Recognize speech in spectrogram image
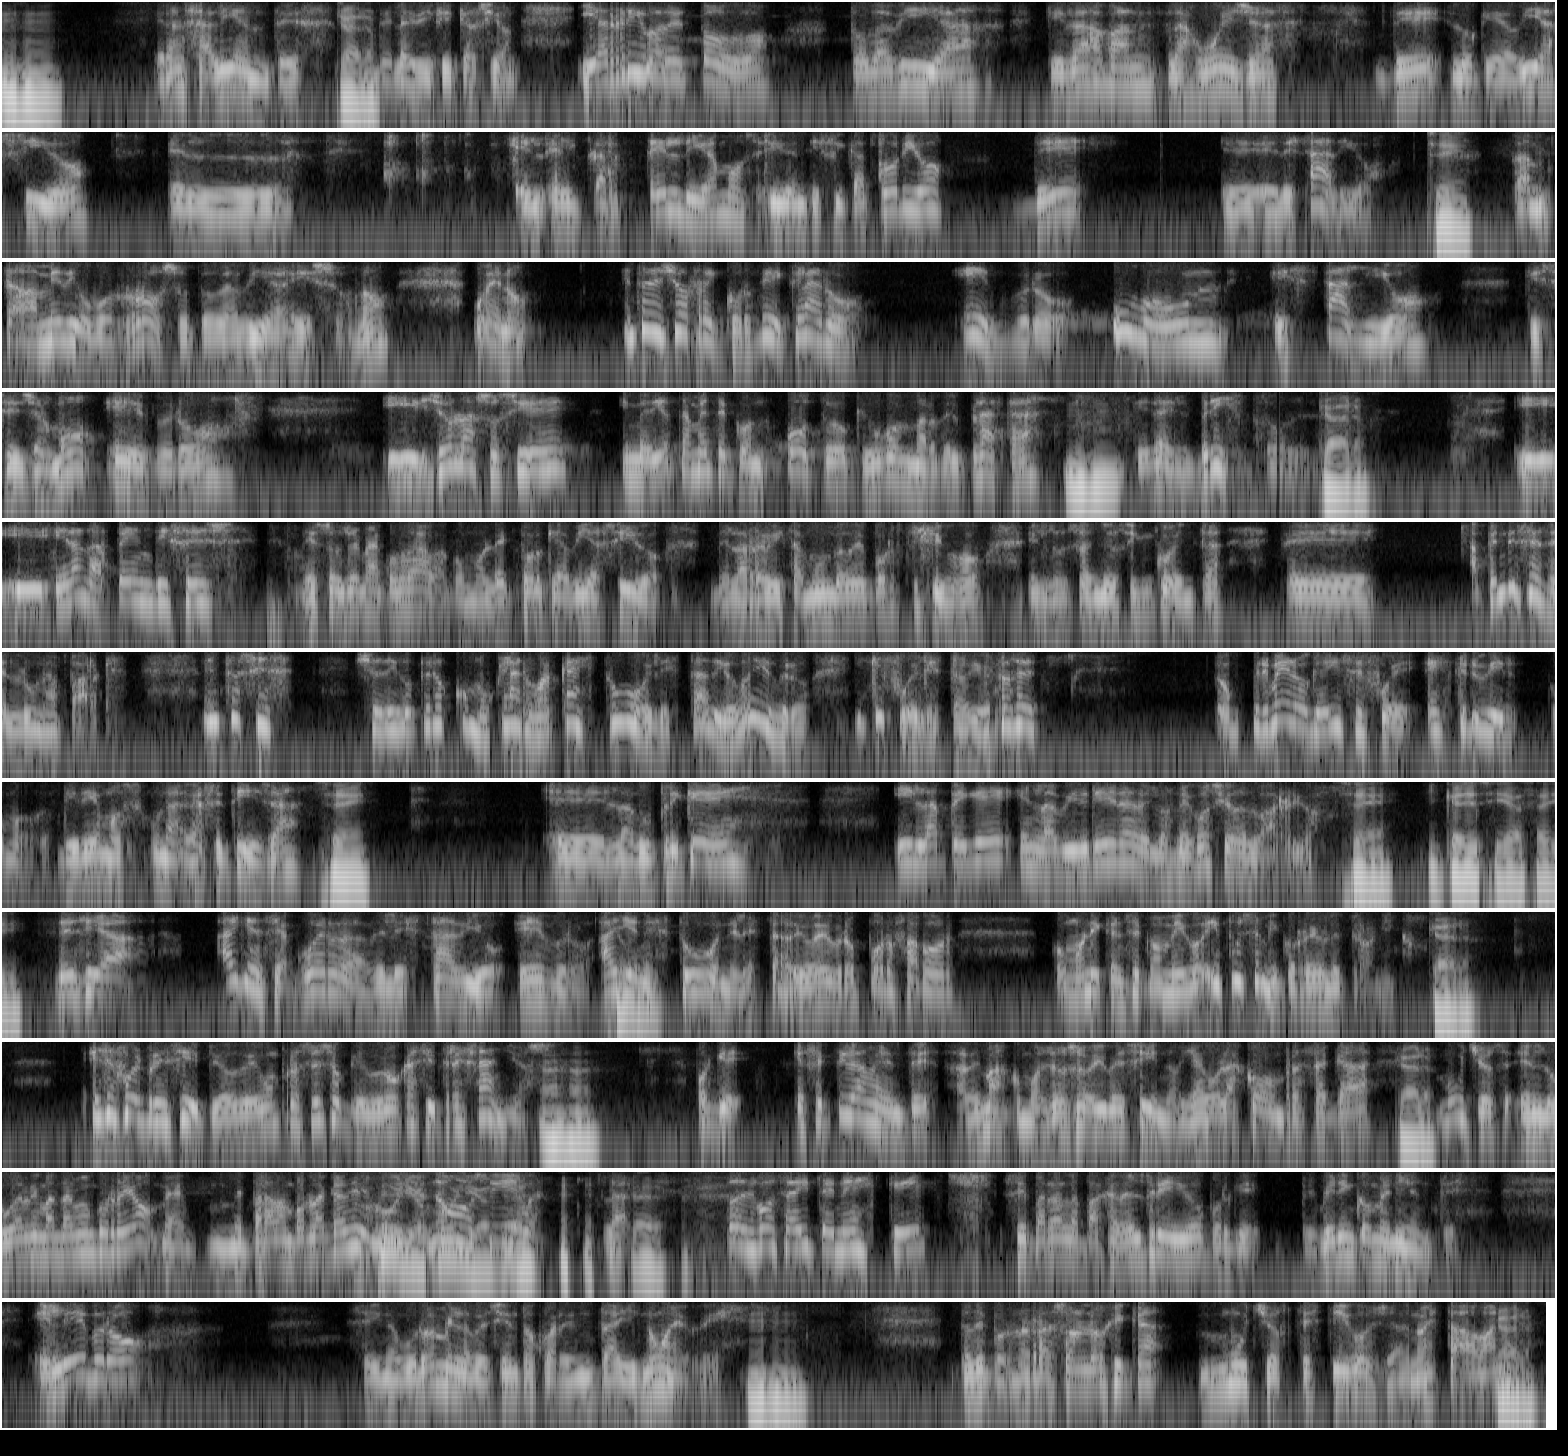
Eran salientes de la edificación. Y arriba de todo, todavía quedaban las huellas de lo que había sido el, el, cartel, digamos, identificatorio de eh, el estadio. Sí. Estaba medio borroso todavía eso, ¿no? Bueno, entonces yo recordé, claro, Ebro, hubo un estadio que se llamó Ebro y yo lo asocié inmediatamente con otro que hubo en Mar del Plata, que era el Bristol. Claro. Y, y, eran apéndices, eso yo me acordaba, como lector que había sido de la revista Mundo Deportivo en los años 50, eh, apéndices del Luna Park. Entonces, yo digo, pero ¿cómo? Claro, acá estuvo el Estadio Ebro. ¿Y qué fue el estadio? Entonces, lo primero que hice fue escribir, como diríamos, una gacetilla. Sí. Eh, la dupliqué y la pegué en la vidriera de los negocios del barrio. Sí. ¿Y qué decías ahí? Decía, ¿alguien se acuerda del Estadio Ebro? ¿Alguien estuvo en el Estadio Ebro? Por favor, comuníquense conmigo y puse mi correo electrónico. Claro. Ese fue el principio de un proceso que duró casi tres años. Porque efectivamente, además, como yo soy vecino y hago las compras acá, muchos, en lugar de mandarme un correo, me, paraban por la calle y Julio, me decían, Julio, claro. Entonces vos ahí tenés que separar la paja del trigo, porque, primer inconveniente, el Ebro se inauguró en 1949. Entonces, por una razón lógica, muchos testigos ya no estaban.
